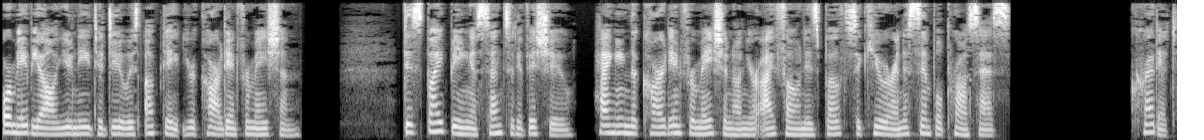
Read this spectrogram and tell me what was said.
Or maybe all you need to do is update your card information. Despite being a sensitive issue, hanging the card information on your iPhone is both secure and a simple process. Credit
